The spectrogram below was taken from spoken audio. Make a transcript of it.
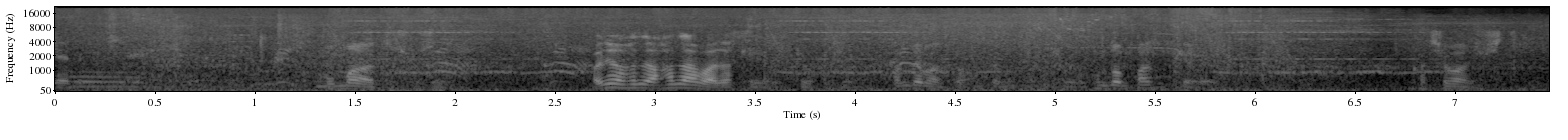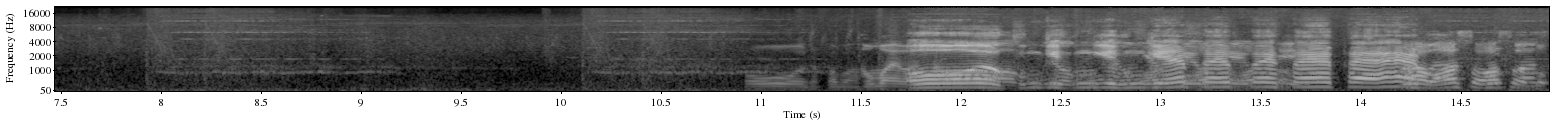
얘는 못 맞았다 초실. 아니요 하나 하나 맞았어 오케이 오케이 오케이. 한 대만 더 한 대만 더. 한번 빠질게. 같이 맞읍시다. 오 잠깐만. 너무 많이 오 맞았어. 군기 어, 군기 군기 오케이, 헬프 헬프. 헬프 헬프 아 헬프. 왔어 왔어. 돌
